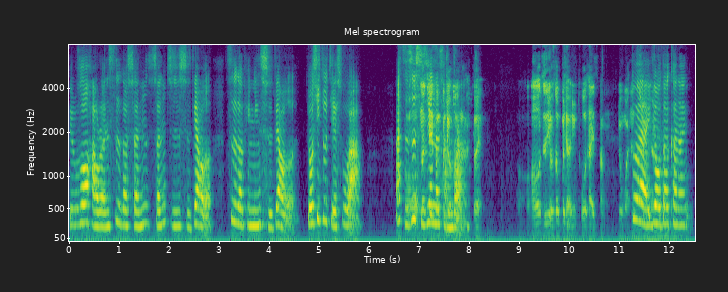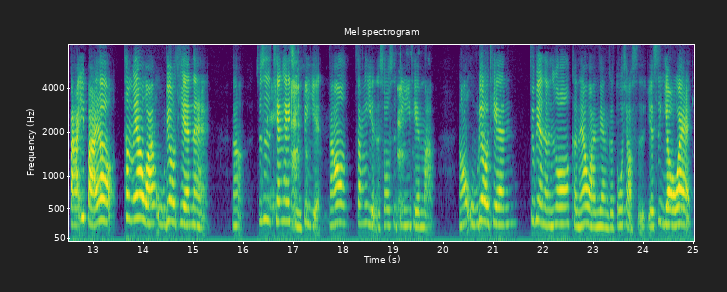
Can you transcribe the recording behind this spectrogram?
比如说好人四个神神职死掉了，四个平民死掉了，游戏就结束啦。啊，只是时间的长短。对。哦，只是有时候不小心拖太长就完。对，有的可能打一把要他们要玩五六天呢。然后就是天黑请闭眼，然后张眼的时候是第一天嘛，然后五六天就变成说可能要玩两个多小时，也是有哎、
